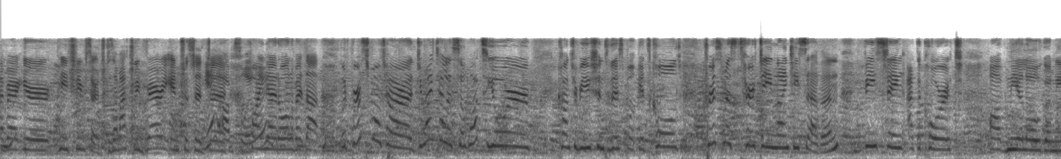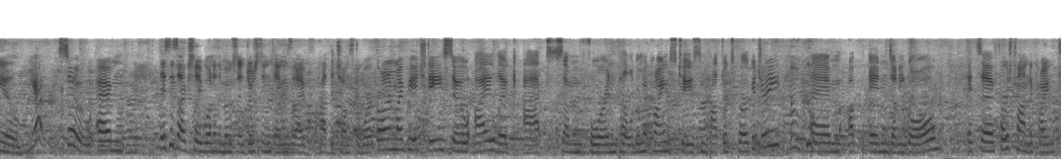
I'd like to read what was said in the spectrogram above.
about your PhD research because I'm actually very interested Yeah, to absolutely. find out all about that. But first of all, Tara, do you mind telling us so what's your contribution to this book? It's called Christmas 1397 Feasting at the Court of Niall O'Neill. Yeah, so um, this is actually one of the most interesting things that I've had the chance to work on in my PhD. So I look at some foreign pilgrim accounts to St Patrick's Purgatory Oh, cool. um, up in Donegal. It's a first-hand account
